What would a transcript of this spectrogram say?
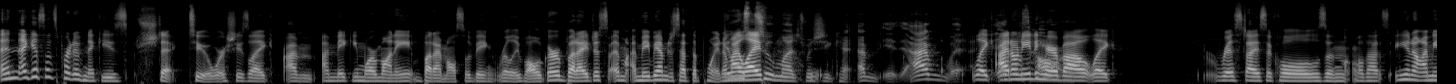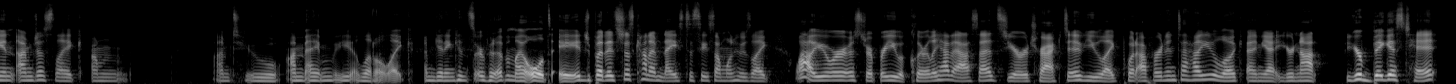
and I guess that's part of Nicki's shtick too, where she's like, "I'm I'm making more money, but I'm also being really vulgar." But I just I'm, maybe I'm just at the point in my life too much when she came. I, I like I don't need to hear about like wrist icicles and all that. You know, I mean, I'm just like I'm I'm too I'm I'm a little like I'm getting conservative in my old age, but it's just kind of nice to see someone who's like, wow, you were a stripper, you clearly have assets, you're attractive, you like put effort into how you look, and yet you're not your biggest hit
